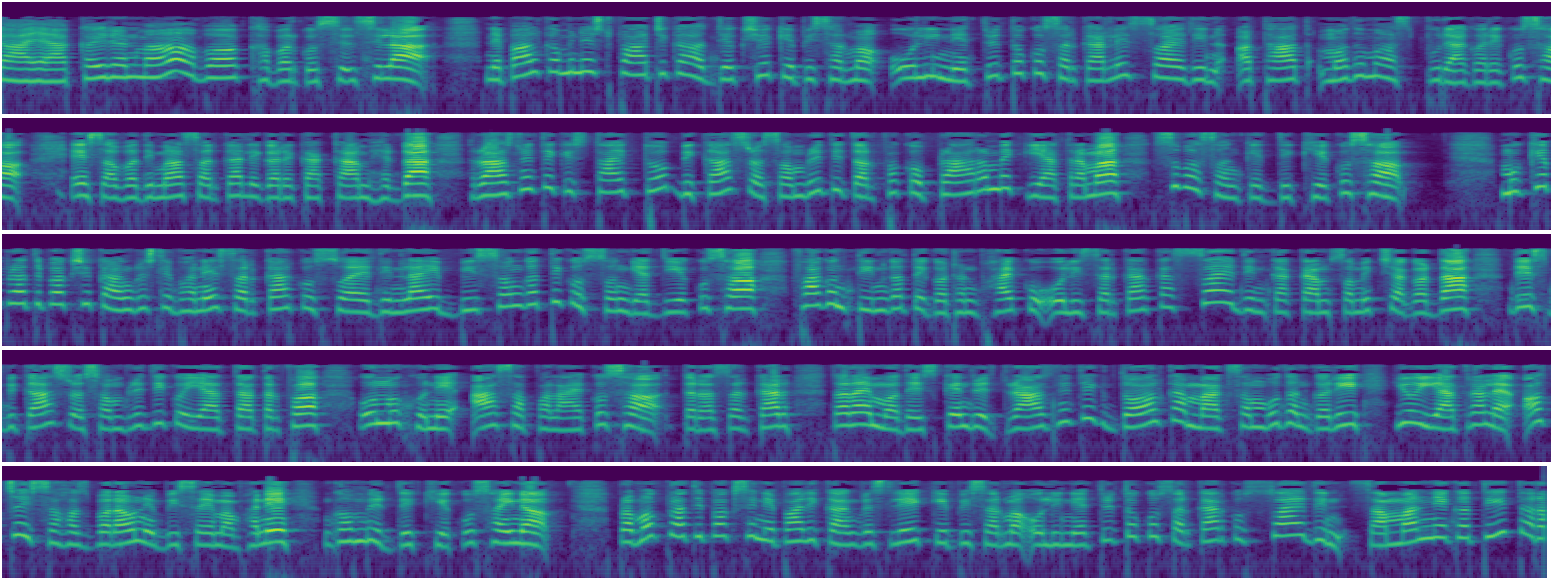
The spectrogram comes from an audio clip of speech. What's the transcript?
काया कैरनमा अब खबरको सिलसिला। नेपाल कम्युनिष्ट पार्टीका अध्यक्ष केपी शर्मा ओली नेतृत्वको सरकारले सय दिन अर्थात मधुमास पूरा गरेको छ। यस अवधिमा सरकारले गरेका काम हेर्दा राजनैतिक स्थायित्व विकास र समृद्धितर्फको प्रारम्भिक यात्रामा शुभ संकेत देखिएको छ। मुख्य प्रतिपक्षी कांग्रेसले भने सरकारको सय दिनलाई विसंगतिको संज्ञा दिएको छ। फागुन तीन गते गठन भएको ओली सरकारका सय दिनका काम समीक्षा गर्दा देश विकास र समृद्धिको यात्रातर्फ उन्मुख हुने आशा पलाएको छ। तर सरकार तराई मधेस केन्द्रित राजनीतिक दलका माग सम्बोधन गरी यो यात्रालाई अझै सहज बनाउने विषयमा भने गम्भीर देखिएको छैन। प्रमुख प्रतिपक्षी नेपाली कांग्रेसले केपी शर्मा ओली नेतृत्वको सरकारको सय दिन सामान्य गति तर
